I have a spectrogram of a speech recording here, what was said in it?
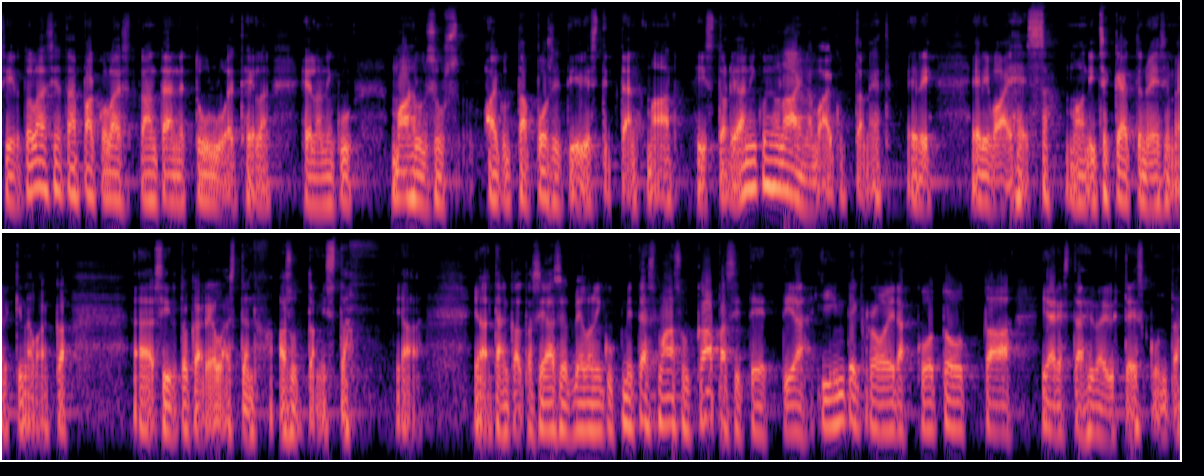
siirtolaisia tai pakolaisia, jotka on tänne tullut, että heillä on, heillä on niin kuin mahdollisuus vaikuttaa positiivisesti tämän maan historiaan, niin kuin he on aina vaikuttaneet eri, eri vaiheissa. Mä oon itse käyttänyt esimerkkinä vaikka siirtokarjalaisten asuttamista ja, ja tämän kaltaisia asioita. Meillä on niin kuin, me tässä maassa on kapasiteettia integroida, kotouttaa, järjestää hyvä yhteiskunta.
